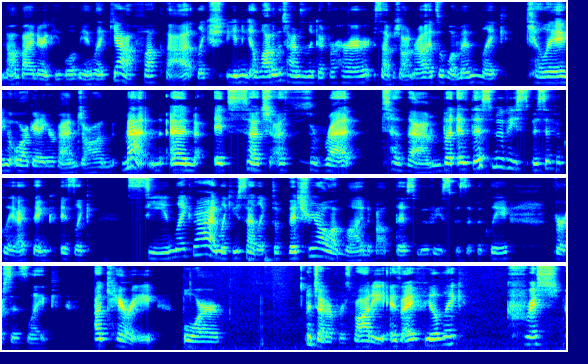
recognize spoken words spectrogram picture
non-binary people being like, yeah, fuck that. Like, need, a lot of the times in the good for her subgenre, it's a woman like killing or getting revenge on men, and it's such a threat to them. But this movie specifically, I think, is like seen like that, and like you said, like the vitriol online about this movie specifically versus like a Carrie or a Jennifer's Body is I feel like Chris.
